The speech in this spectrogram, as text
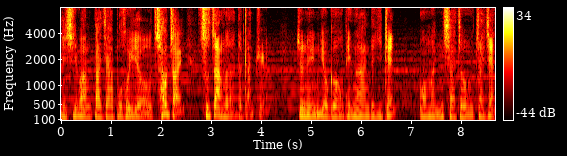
也希望大家不会有超载吃胀了的感觉。祝您有个平安的一天，我们下周再见。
